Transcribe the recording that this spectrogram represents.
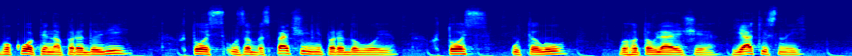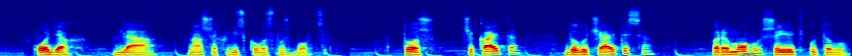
в окопі на передовій, хтось у забезпеченні передової, хтось у тилу, виготовляючи якісний одяг для наших військовослужбовців. Тож чекайте, долучайтеся, перемогу шиють у тилу.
